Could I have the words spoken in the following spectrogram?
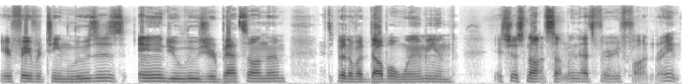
your favorite team, loses and you lose your bets on them. It's a bit of a double whammy, and it's just not something that's very fun, right?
